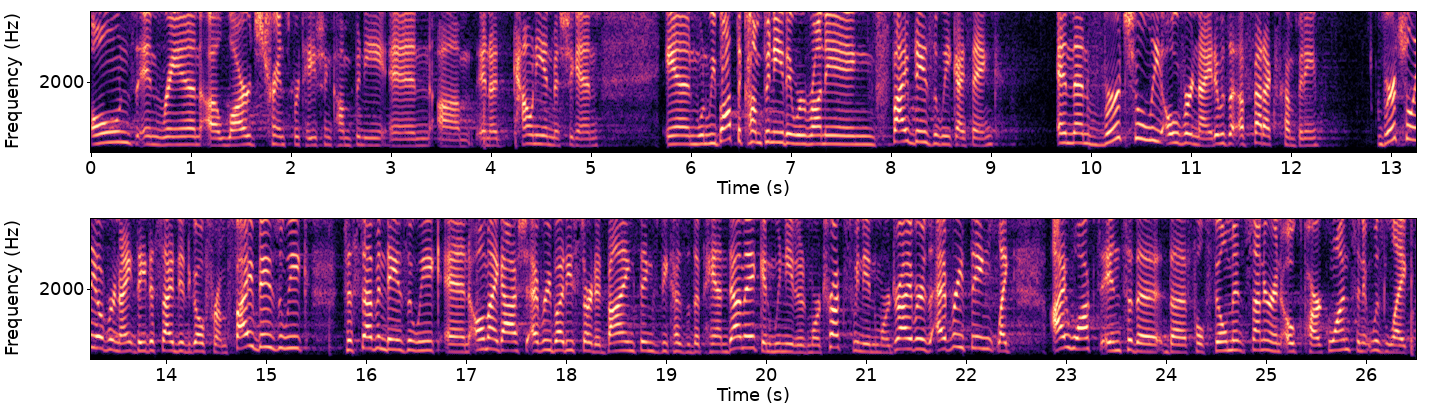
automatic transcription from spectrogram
owns and ran a large transportation company in, um, in a county in Michigan. And when we bought the company, they were running five days a week, I think. And then virtually overnight, it was a FedEx company. Virtually overnight, they decided to go from five days a week to seven days a week. And oh my gosh, everybody started buying things because of the pandemic, and we needed more trucks, we needed more drivers, everything. Like, I walked into the, the fulfillment center in Oak Park once, and it was like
